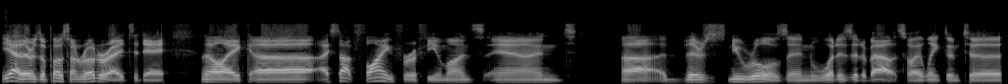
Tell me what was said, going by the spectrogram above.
Yeah there was a post on Rotor Riot today they're like uh i stopped flying for a few months and uh there's new rules and what is it about? So i linked them to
